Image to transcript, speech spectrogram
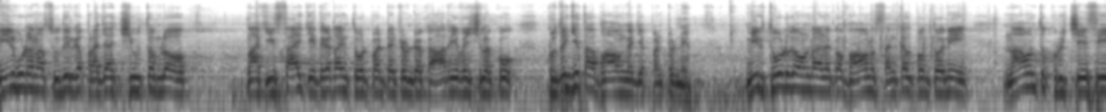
నేను కూడా నా సుదీర్ఘ ప్రజా జీవితంలో నాకు ఈ స్థాయికి ఎదగడానికి తోడ్పడేటువంటి ఒక ఆర్యవైశ్యులకు కృతజ్ఞతాభావంగా చెప్పంటున్నాను మీకు తోడుగా ఉండాలనే ఒక భావన సంకల్పంతో నా వంతు కృషి చేసి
